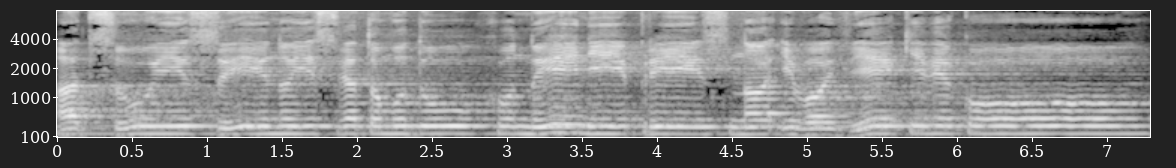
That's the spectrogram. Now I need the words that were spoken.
Отцу и Сыну и Святому Духу, ныне и присно, и во веки веков.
